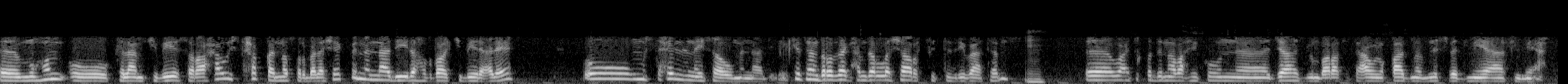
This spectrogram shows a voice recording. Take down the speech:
مهم وكلام كبير صراحة ويستحق النصر بلا شك ان النادي له أفضال كبيرة عليه. ومستحيل إنه يساوم النادي. الكابتن عبد الرزاق حمد الله شارك في التدريبات امس. آه، وأعتقد إنه راح يكون آه، جاهز لمباراة التعاون القادمة بنسبة 100%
